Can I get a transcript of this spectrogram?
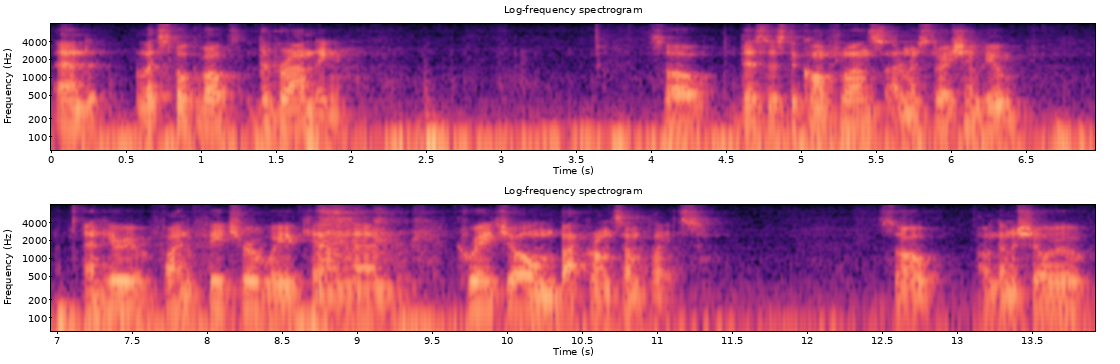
And let's talk about the branding. So this is the Confluence administration view. And here you find a feature where you can um, create your own background templates. So I'm going to show you,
